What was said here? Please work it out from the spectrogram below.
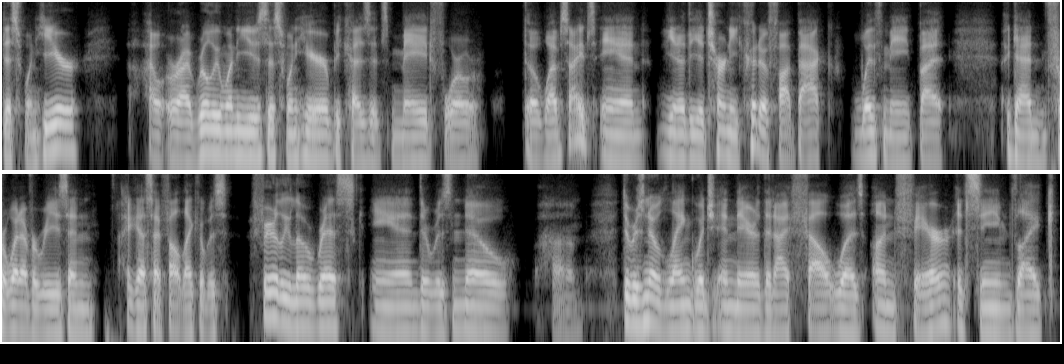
this one here, or I really want to use this one here because it's made for the websites. And, you know, the attorney could have fought back with me. But again, for whatever reason, I guess I felt like it was fairly low risk and there was no um, there was no language in there that I felt was unfair. It seemed like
